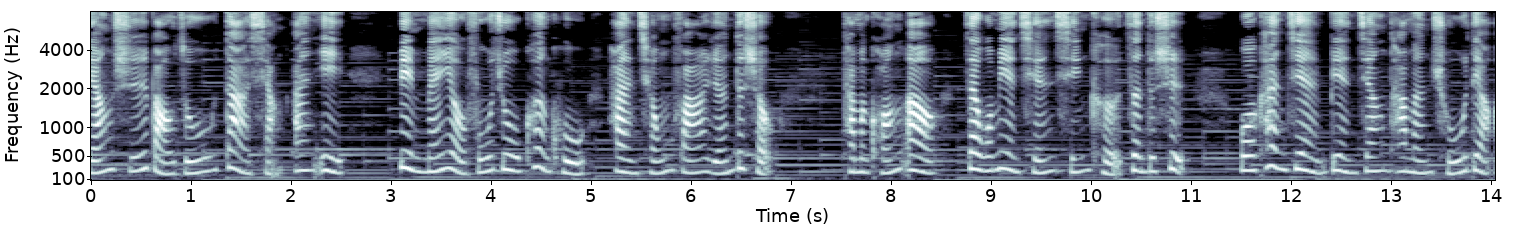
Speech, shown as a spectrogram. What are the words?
粮食饱足，大享安逸，并没有扶住困苦和穷乏人的手。他们狂傲，在我面前行可憎的事，我看见便将他们除掉。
